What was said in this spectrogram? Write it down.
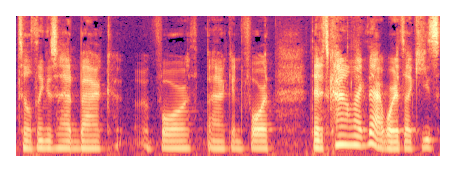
tilting his head back and forth back and forth that it's kind of like that where it's like he's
